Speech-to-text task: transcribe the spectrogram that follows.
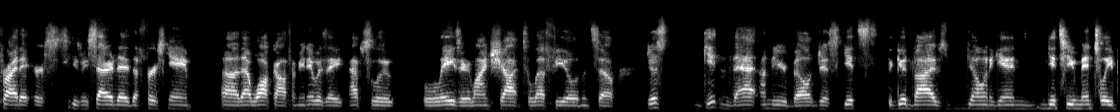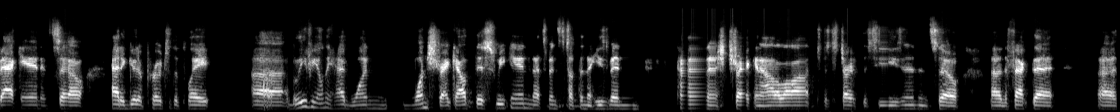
Friday or excuse me Saturday, the first game, uh, that walk off. I mean, it was a absolute laser line shot to left field, and so just getting that under your belt just gets the good vibes going again, gets you mentally back in, and so had a good approach to the plate. Uh, I believe he only had one one strikeout this weekend. That's been something that he's been kind of striking out a lot to start the season, and so uh, the fact that uh,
